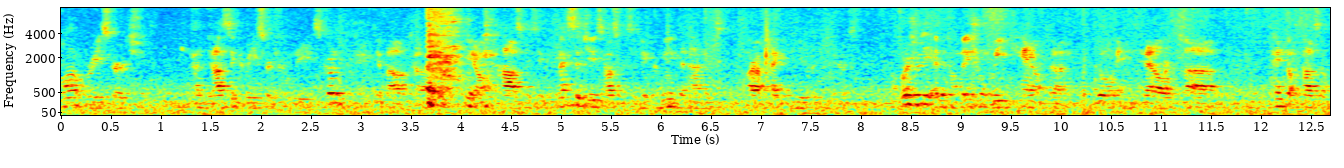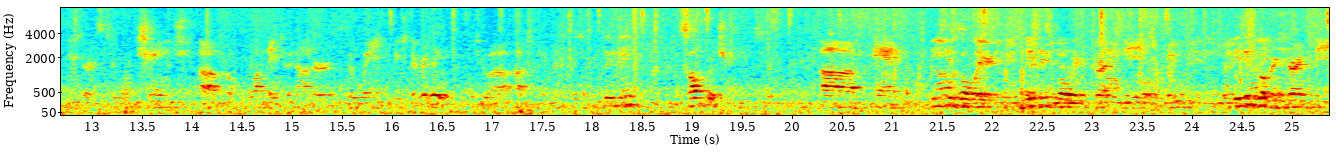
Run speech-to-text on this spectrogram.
ton of research, fantastic research from the scholarly community about, uh, you know, how specific messages, how specific community dynamics are affecting the users. Unfortunately, at the foundation, we cannot uh, go and tell uh, tens of thousands of users to change uh, from one day to another the way in which they relate to. So we make software changes. Um, and this is what we're, this is what we're currently, this is what we're currently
